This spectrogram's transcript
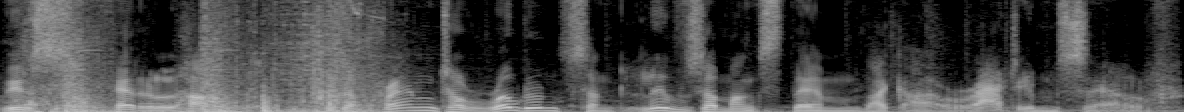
This feral halfling is a friend to rodents and lives amongst them like a rat himself.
